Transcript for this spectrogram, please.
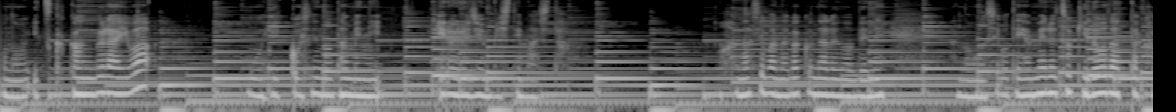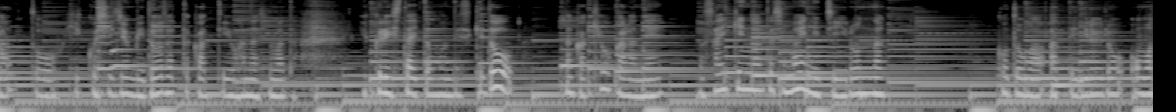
この5日間ぐらいはもう引っ越しのためにいろいろ準備してました。話せば長くなるのでねあの仕事辞める時どうだったかと引っ越し準備どうだったかっていうお話またゆっくりしたいと思うんですけど私毎日いろんなことがあっていろいろ思っ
